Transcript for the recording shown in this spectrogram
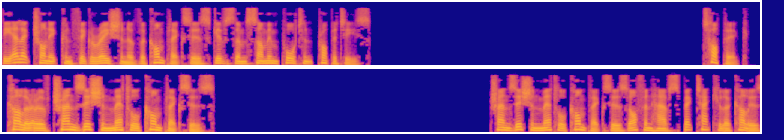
The electronic configuration of the complexes gives them some important properties. Topic: Color of transition metal complexes Transition metal complexes often have spectacular colors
